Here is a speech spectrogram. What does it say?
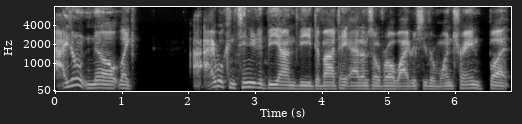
I don't know. Like, I will continue to be on the Davante Adams overall wide receiver one train, but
